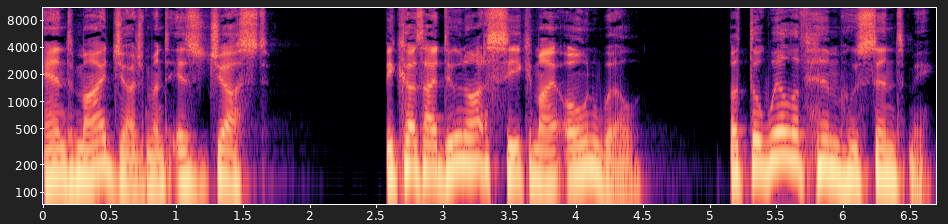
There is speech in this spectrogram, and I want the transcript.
and my judgment is just, because I do not seek my own will, but the will of him who sent me.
